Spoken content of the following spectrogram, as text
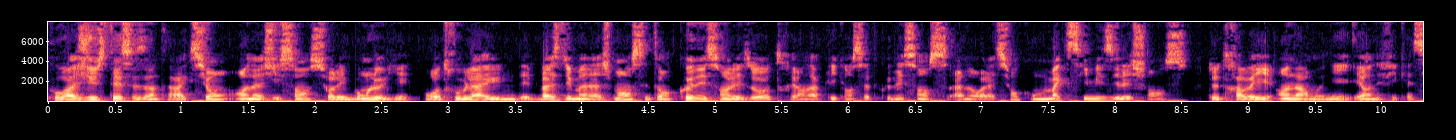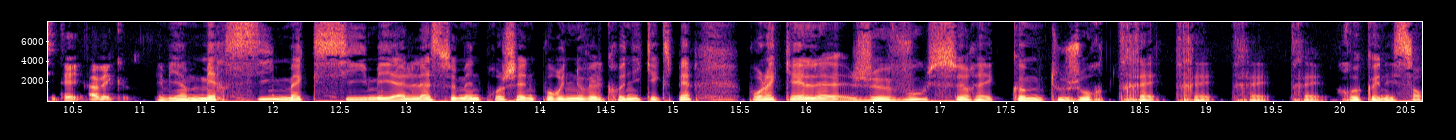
pour ajuster ces interactions en agissant sur les bons leviers. On retrouve là une des bases du management, c'est en connaissant les autres et en appliquant cette connaissance à nos relations qu'on maximise les chances de travailler en harmonie et en efficacité avec eux. Eh bien, merci Maxime et à la semaine prochaine pour une nouvelle chronique expert pour laquelle je vous serai comme toujours très très très très reconnaissant.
